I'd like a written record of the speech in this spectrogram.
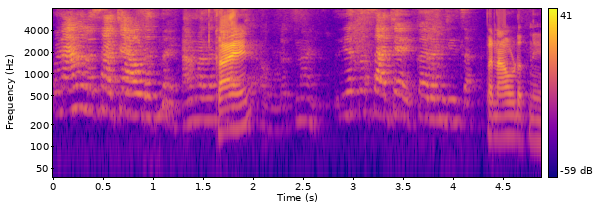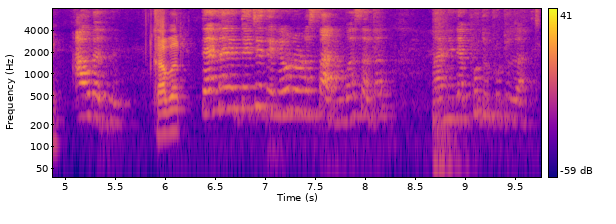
पण आम्हाला साचा आवडत नाही. आम्हाला काय? साचा आवडत नाही. याचा साचा आहे करंजीचा. पण आवडत नाही. आवडत नाही. का बर? त्याने त्याचे ते एवढं एवढं सारण बसत आणि त्या फुटू फुटू जात.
